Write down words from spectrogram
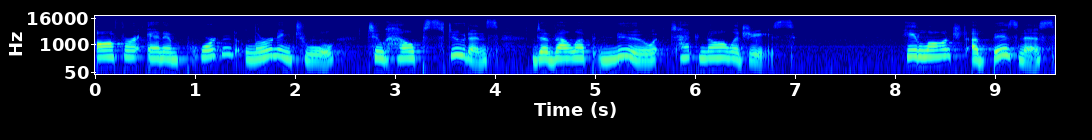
offer an important learning tool to help students develop new technologies. He launched a business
